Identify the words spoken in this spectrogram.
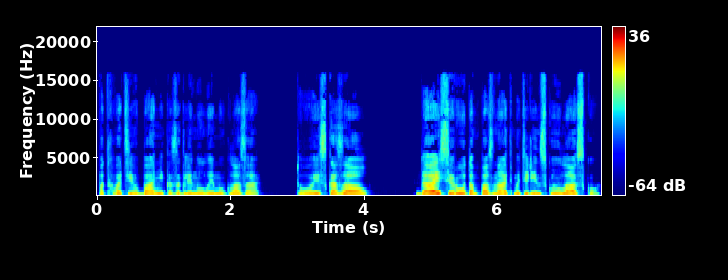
Подхватив банника, заглянула ему в глаза. То и сказал. Дай сиротам познать материнскую ласку.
